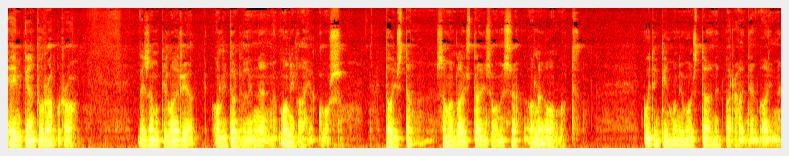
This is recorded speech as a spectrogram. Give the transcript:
Ei mikään turhapuro. Vesamutti Loiria oli todellinen monilahjakkuus. Toista samanlaista ei Suomessa ole ollut. Kuitenkin moni muistaa nyt parhaiten vain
